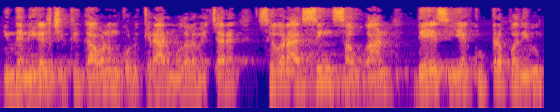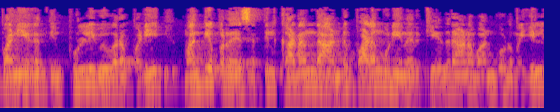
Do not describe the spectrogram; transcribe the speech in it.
இந்த நிகழ்ச்சிக்கு கவனம் கொடுக்கிறார் முதலமைச்சர் சிவராஜ் சிங் சௌகான். தேசிய குற்றப்பதிவு பணியகத்தின் புள்ளி விவரப்படி மத்திய பிரதேசத்தில் கடந்த ஆண்டு பழங்குடியினருக்கு எதிரான வன்கொடுமையில்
